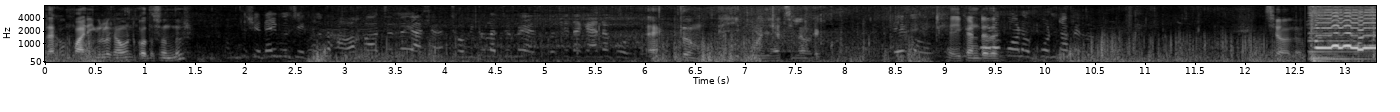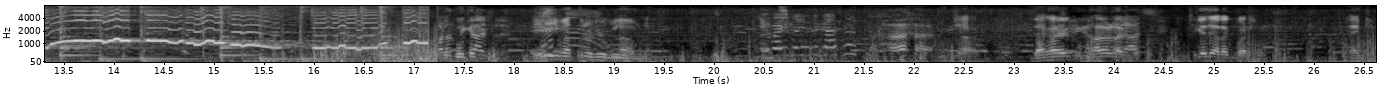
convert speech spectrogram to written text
দেখো পানিগুলো কেমন কত সুন্দর। আমি সেটাই বলছি এখানে তো হাওয়া খাওয়ার জন্যই আসে ছবি তোলার জন্যই আসে সেটা কেন করব? একদম এই পড়ে যাচ্ছিলাম একটু। দেখো এইখানটা ফোনটা ফেলো। চলো। এই মাত্র ঢুকলাম আমরা। আসা যাক দেখা হয়ে খুব ভালো লাগল। ঠিক আছে আর একবার থ্যাংক ইউ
